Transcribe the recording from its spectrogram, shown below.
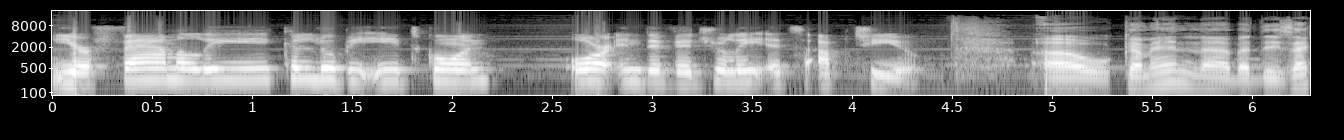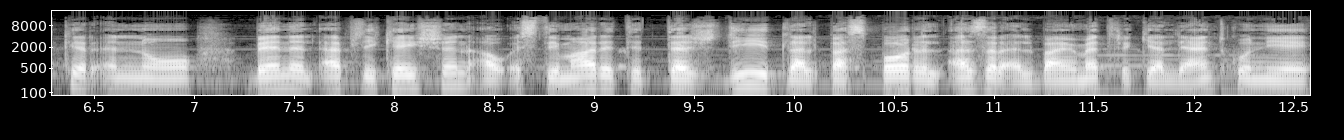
your family كله بإيدكم or individually it's up to you. وكمان بدي أذكر إنه بين ال application أو استمارة التجديد للباسبور الأزرق ال biometric يلي عندكم إياه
